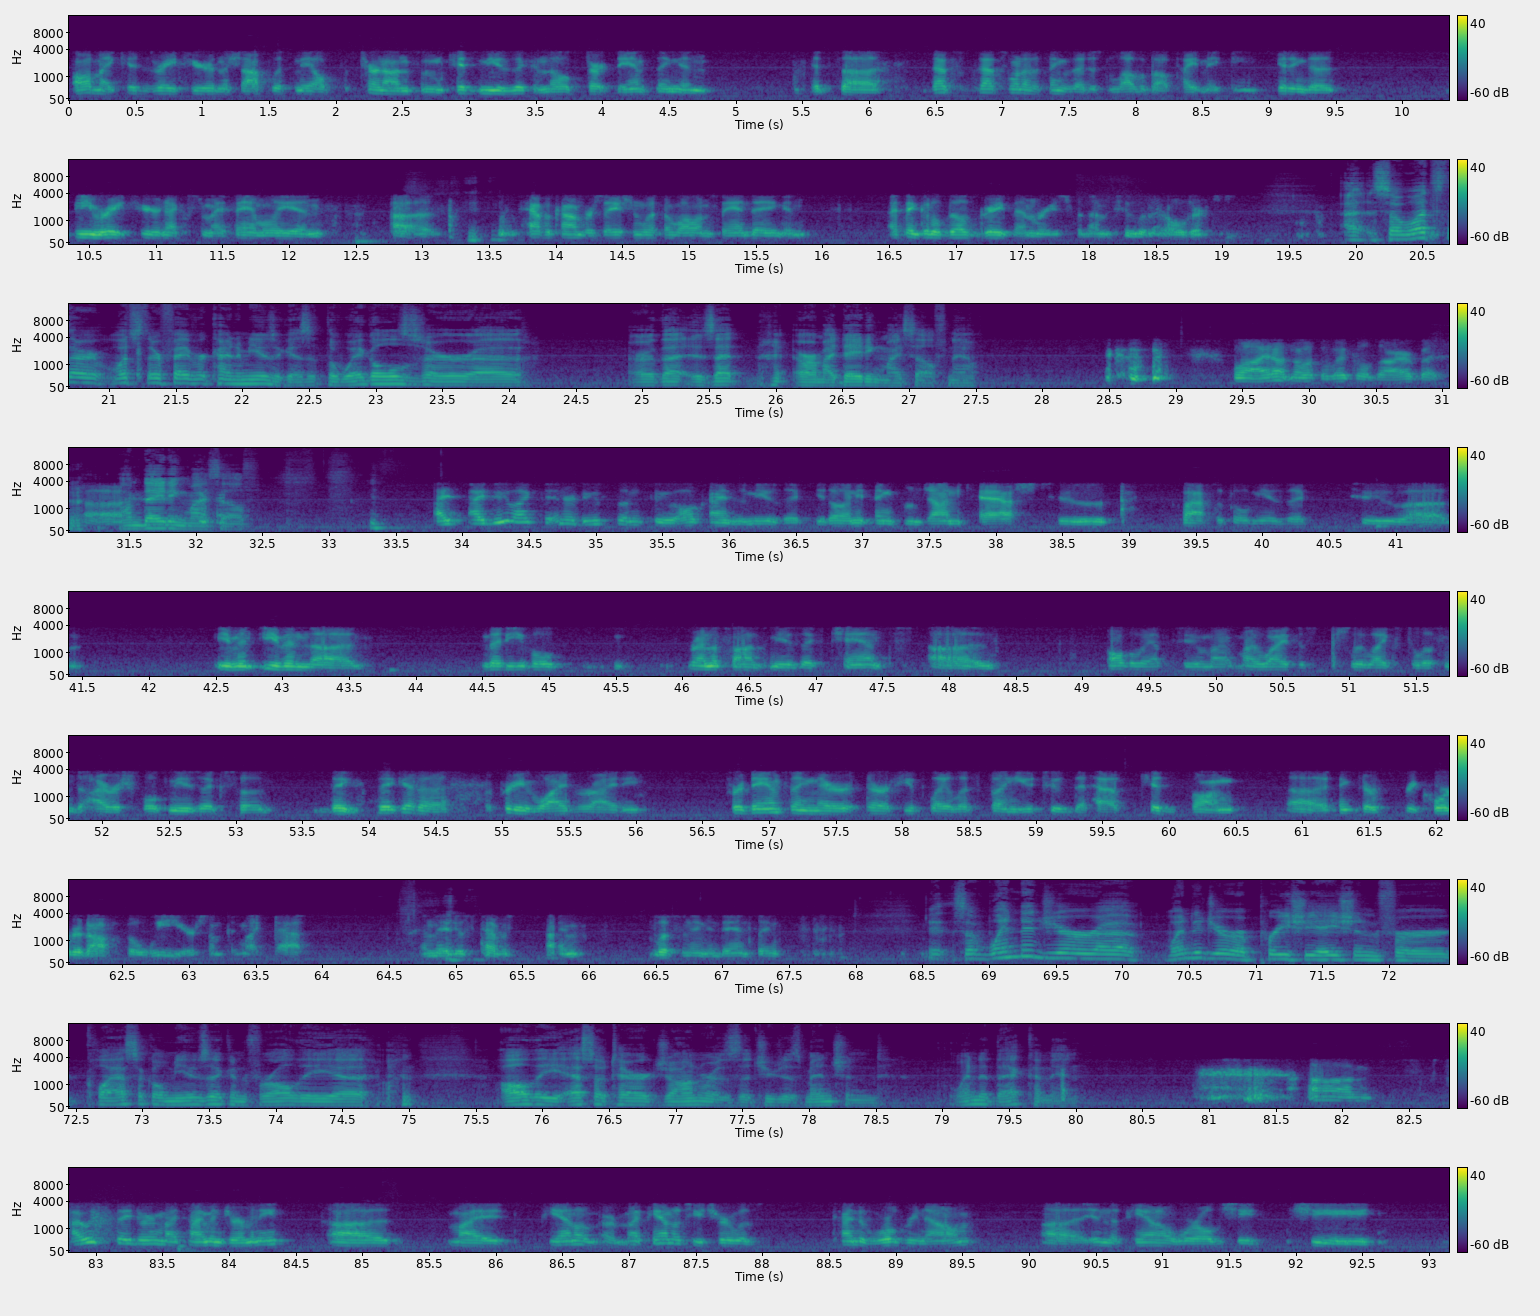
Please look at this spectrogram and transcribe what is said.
all my kids right here in the shop with me. I'll turn on some kids music, and they'll start dancing, and it's uh that's that's one of the things I just love about pipe making, getting to be right here next to my family and uh, have a conversation with them while I'm sanding, and I think it'll build great memories for them too when they're older. Uh, so what's their what's their favorite kind of music? Is it the Wiggles or uh, or that is that or am I dating myself now? well, I don't know what the Wiggles are, but uh, I'm dating myself. I, I do like to introduce them to all kinds of music. You know, anything from Johnny Cash to classical music to um, even even uh, medieval Renaissance music, chants, uh, all the way up to my my wife especially likes to listen to Irish folk music, so they they get a, a pretty wide variety. For dancing, there there are a few playlists on YouTube that have kids songs. Uh, I think they're recorded off of a Wii or something like that, and they just have a time listening and dancing. So when did your uh, when did your appreciation for classical music and for all the uh, all the esoteric genres that you just mentioned, when did that come in? Um, I would say during my time in Germany, uh, my piano or my piano teacher was kind of world renowned uh, in the piano world. She she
